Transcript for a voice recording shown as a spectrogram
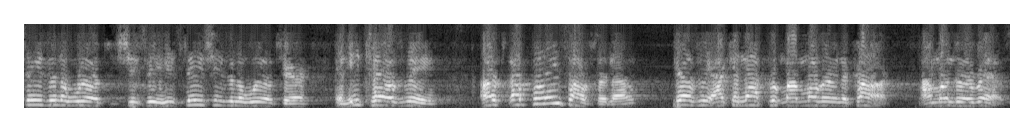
sees in a wheelchair. She see, he sees she's in a wheelchair, and he tells me, a, a police officer now tells me I cannot put my mother in the car. I'm under arrest.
